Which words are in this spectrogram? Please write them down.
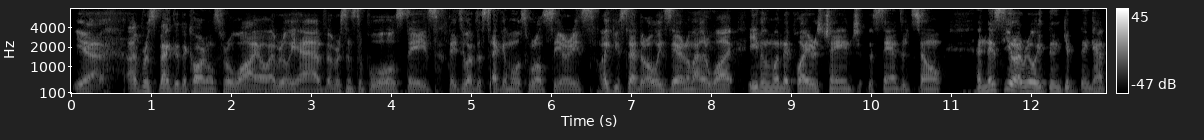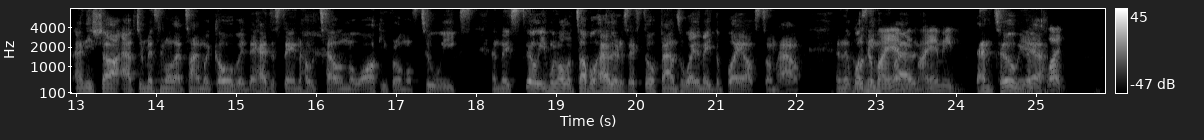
Yeah, I've respected the Cardinals for a while. I really have. Ever since the Pujols days, they do have the second most World Series. Like you said, they're always there no matter what. Even when the players change, the standards don't. And this year, I really didn't give think have any shot after missing all that time with COVID. They had to stay in the hotel in Milwaukee for almost two weeks, and they still, even with all the double headers, they still found a way to make the playoffs somehow. And it wasn't Miami. Flaherty- Miami them too. Yeah.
